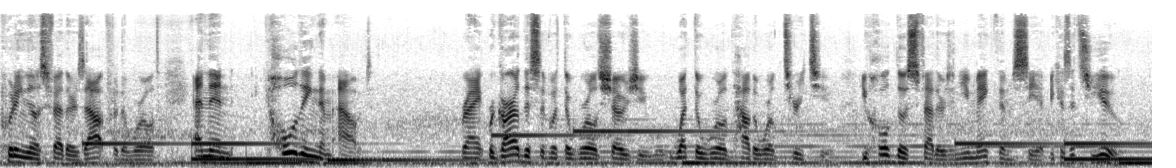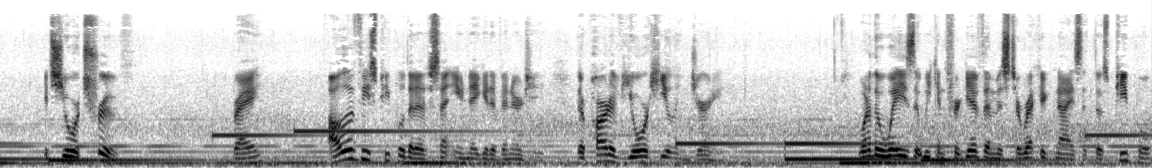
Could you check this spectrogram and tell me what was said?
putting those feathers out for the world, and then holding them out, right? Regardless of what the world shows you, what the world, how the world treats you, you hold those feathers and you make them see it because it's you, it's your truth, right? All of these people that have sent you negative energy, they're part of your healing journey. One of the ways that we can forgive them is to recognize that those people,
